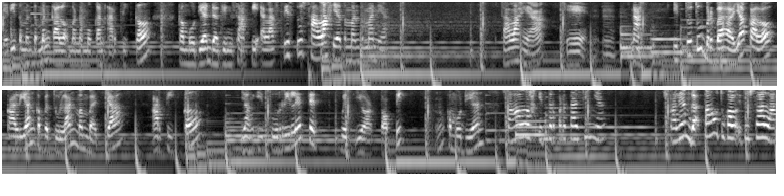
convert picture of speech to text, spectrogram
Jadi teman-teman kalau menemukan artikel kemudian daging sapi elastis tuh salah ya teman-teman ya. Salah ya. Oke. Nah, itu tuh berbahaya kalau kalian kebetulan membaca artikel yang itu related with your topic kemudian salah interpretasinya. Kalian nggak tahu tuh kalau itu salah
